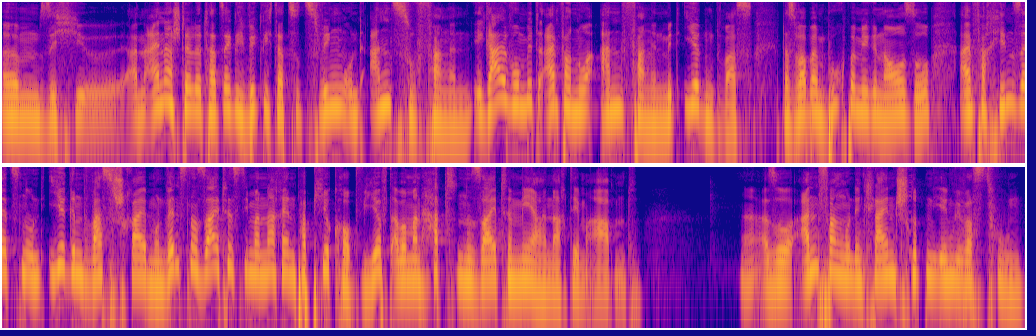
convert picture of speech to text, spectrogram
ähm, sich äh, an einer Stelle tatsächlich wirklich dazu zwingen und anzufangen. Egal womit, einfach nur anfangen mit irgendwas. Das war beim Buch bei mir genauso. Einfach hinsetzen und irgendwas schreiben. Und wenn es eine Seite ist, die man nachher in den Papierkorb wirft, aber man hat eine Seite mehr nach dem Abend. Ja, also anfangen und in kleinen Schritten irgendwie was tun.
